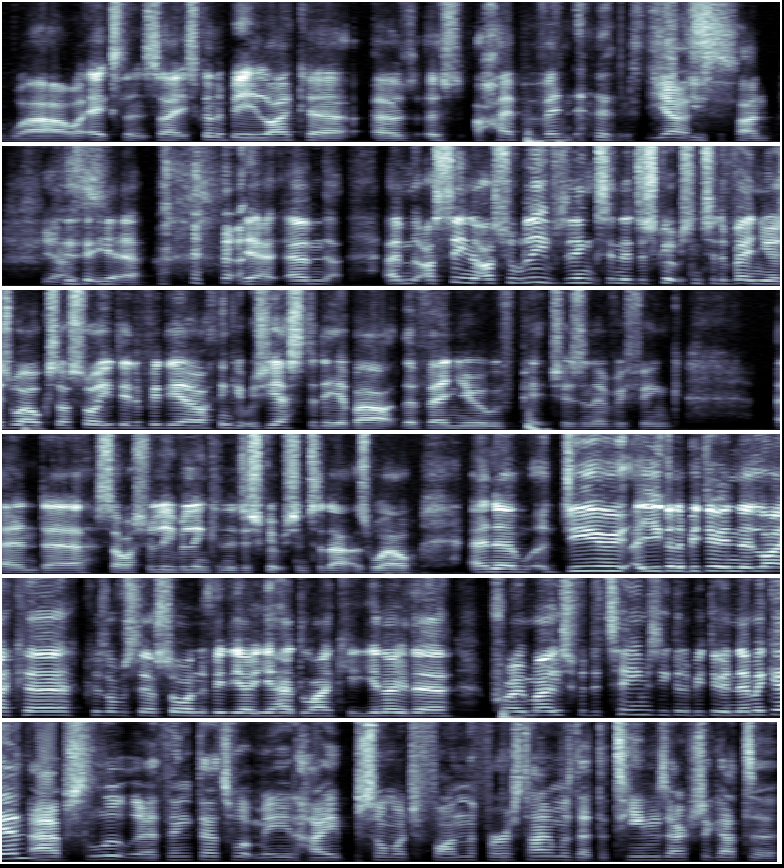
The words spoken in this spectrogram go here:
Wow, excellent! So it's going to be like a a, a hype event. yes. Fun. Yes. yeah. yeah. Um, um, I've seen. I shall leave links in the description to the venue as well because I saw you did a video. I think it was yesterday about the venue with pictures and everything and uh, so I shall leave a link in the description to that as well. And uh, do you are you going to be doing the like because uh, obviously I saw in the video you had like you know the promos for the teams. Are you going to be doing them again? Absolutely. I think that's what made hype so much fun the first time was that the teams actually got to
